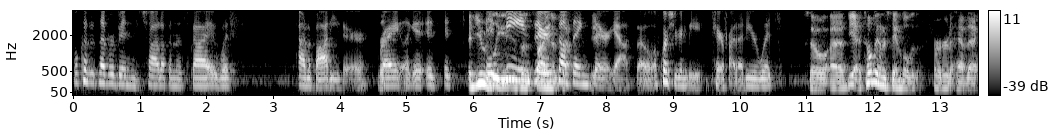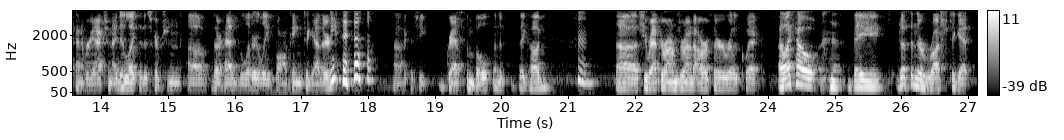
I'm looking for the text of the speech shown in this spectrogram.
Well, because it's never been shot up in the sky with out of body there, Right. right? Like it, it it's It usually a means there's of death, something yeah. there, yeah. So of course you're going to be terrified out of your wits. So uh, yeah, totally understandable for her to have that kind of reaction. I did like the description of their heads literally bonking together because she grasped them both in a big hug. Uh, she wrapped her arms around Arthur really quick. I like how they just in their rush to get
